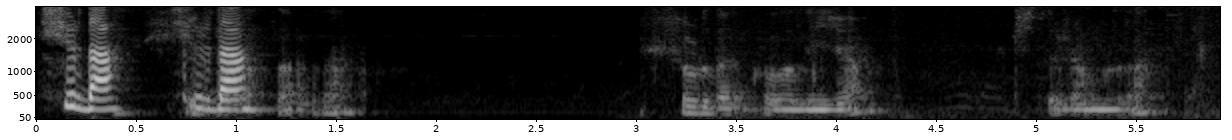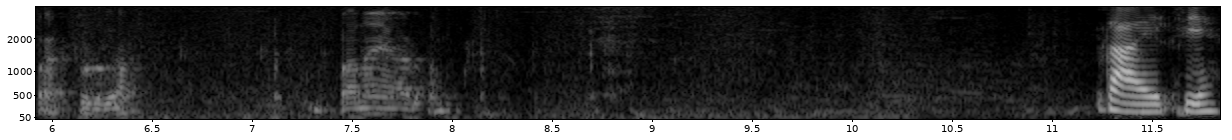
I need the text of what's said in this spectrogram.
Şurada. Şu Şurada. taraflarda. Şurada kovalayacağım. Sıkıştıracağım burada. Bak burada. Bana yardım. Gayet iyi.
